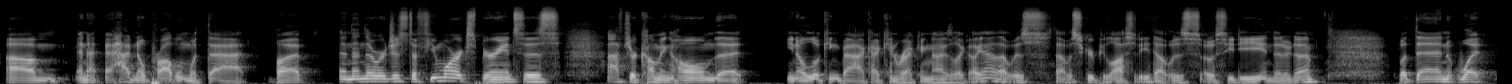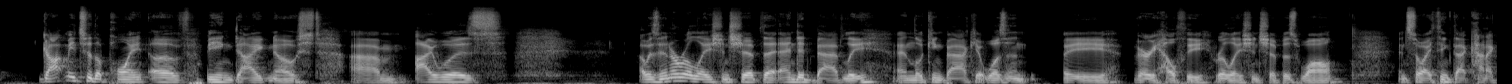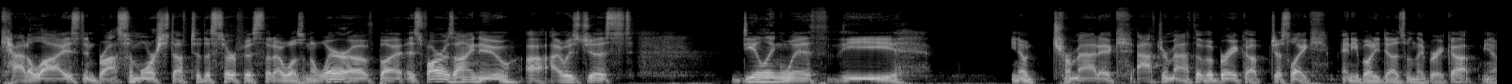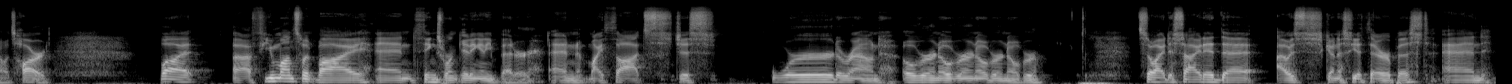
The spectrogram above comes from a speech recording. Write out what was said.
um, and I, I had no problem with that. But and then there were just a few more experiences after coming home that you know, looking back, I can recognize like, oh yeah, that was that was scrupulosity, that was OCD, and da da da. But then what got me to the point of being diagnosed, um, I was I was in a relationship that ended badly, and looking back, it wasn't a very healthy relationship as well. And so I think that kind of catalyzed and brought some more stuff to the surface that I wasn't aware of. But as far as I knew, uh, I was just dealing with the you know traumatic aftermath of a breakup just like anybody does when they break up. You know it's hard. But a few months went by and things weren't getting any better. And my thoughts just whirred around over and over and over and over. So i decided that i was going to see a therapist. And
